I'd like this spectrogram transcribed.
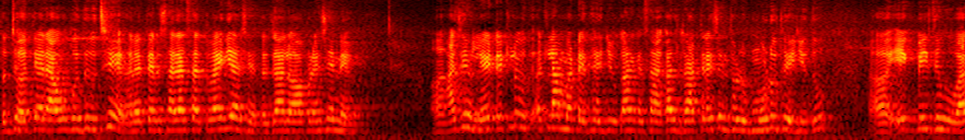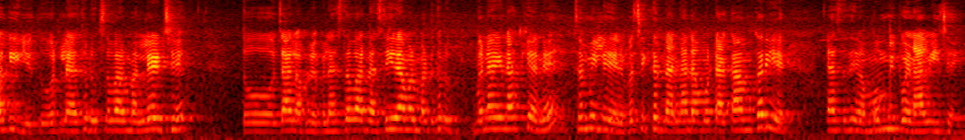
તો જો અત્યારે આવું બધું છે અને અત્યારે સાડા સાત વાગ્યા છે, તો ચાલો આપણે છે ને આજે લેટ એટલું, એટલા માટે થઈ ગયું, કારણ કે કાલ રાત્રે છે ને થોડુંક મોડું થઈ ગયું હતું. એક બે જેવું વાગી ગયું હતું, એટલે થોડુંક સવારમાં લેટ છે. તો ચાલો આપણે પહેલાં સવારના શિરામણ માટે થોડુંક બનાવી નાખીએ અને જમી લઈએ અને પછી ઘરના નાના મોટા કામ કરીએ, ત્યાં સુધીમાં મમ્મી પણ આવી જાય.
